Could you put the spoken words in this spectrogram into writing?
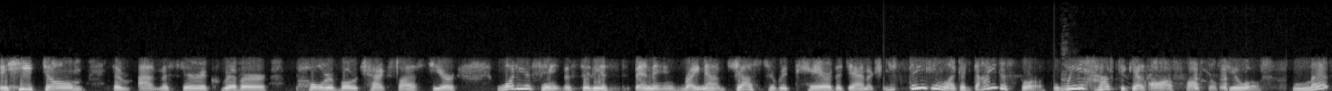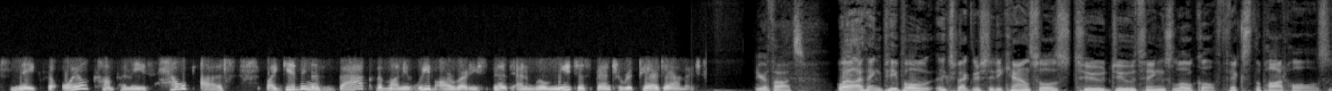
the heat dome, the atmospheric river, polar vortex last year. What do you think the city is spending right now just to repair the damage? You're thinking like a dinosaur. We have to get off fossil fuels. Let's make the oil companies help us by giving us back the money we've already spent and will need to spend to repair damage. Your thoughts? Well, I think people expect their city councils to do things local, fix the potholes,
